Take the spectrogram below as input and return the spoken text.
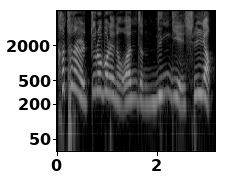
카타나를 뚫어버리는 완전 능기의 실력.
